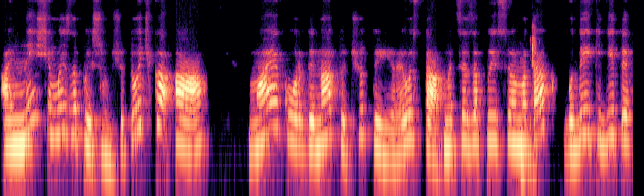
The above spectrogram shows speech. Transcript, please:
А нижче ми запишемо, що точка А має координату 4. Ось так ми це записуємо, так? Бо деякі діти,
